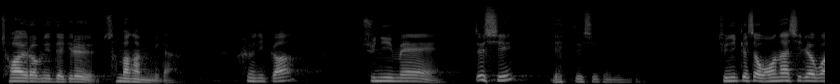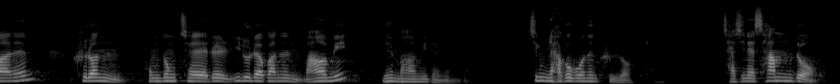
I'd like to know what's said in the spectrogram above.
저와 여러분이 되기를 소망합니다. 그러니까 주님의 뜻이 내 뜻이 되는 거예요. 주님께서 원하시려고 하는 그런 공동체를 이루려고 하는 마음이 내 마음이 되는 거예요. 지금 야고보는 그렇게 자신의 삶도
